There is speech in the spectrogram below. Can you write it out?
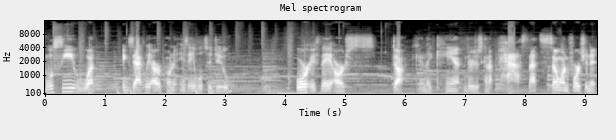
We'll see what exactly our opponent is able to do, or if they are stuck and they can't, they're just gonna pass. That's so unfortunate.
